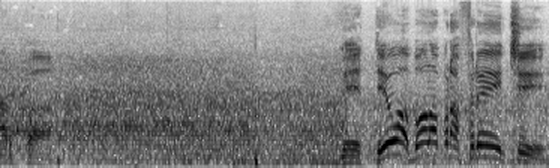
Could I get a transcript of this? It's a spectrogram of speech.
Scarpa. Meteu a bola para frente.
